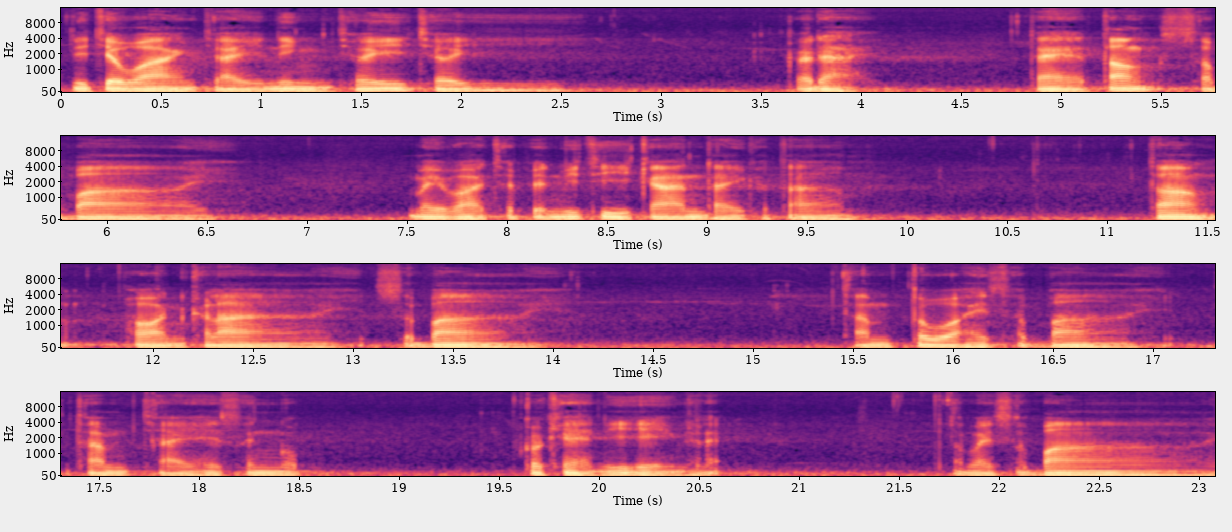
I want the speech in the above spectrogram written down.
หรือจะวางใจนิ่งเฉยเฉยก็ได้ แต่ต้องสบาย ไม่ว่าจะเป็นวิธีการใดก็ตาม ต้องผ่อนคลายสบายทำตัวให้สบายทำใจให้สงบ ก็แค่นี้เองนั่นแหละสบายสบาย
